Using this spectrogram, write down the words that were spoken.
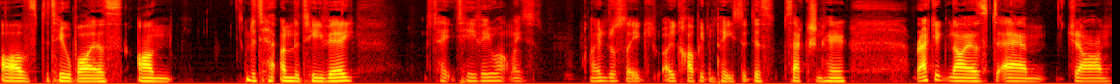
of the two boys on the t- on the TV, t- TV. What am I? I'm just like I copied and pasted this section here. Recognized um, John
